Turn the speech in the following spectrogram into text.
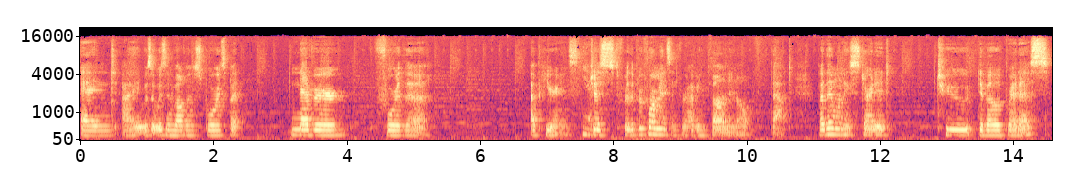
And I was always involved in sports, but never for the appearance, Yeah. just for the performance and for having fun and all that. But then when I started to develop RED-S,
